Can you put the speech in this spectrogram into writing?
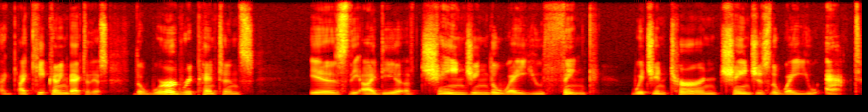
I, I keep coming back to this. The word repentance is the idea of changing the way you think, which in turn changes the way you act.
